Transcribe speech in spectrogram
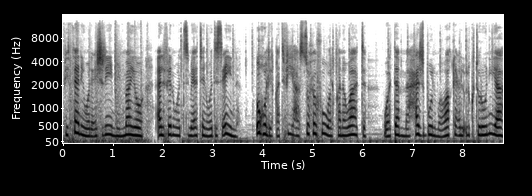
في الثاني والعشرين من مايو 1990 أغلقت فيها الصحف والقنوات وتم حجب المواقع الإلكترونية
